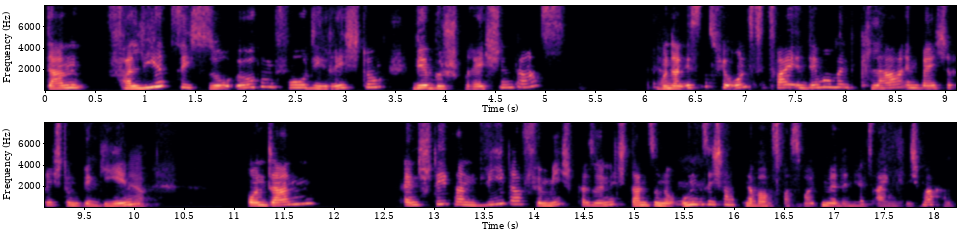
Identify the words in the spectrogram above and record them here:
dann verliert sich so irgendwo die Richtung, wir besprechen das. Ja. Und dann ist es für uns zwei in dem Moment klar, in welche Richtung wir gehen. Ja. Und dann entsteht dann wieder für mich persönlich dann so eine Unsicherheit, aber was, was wollten wir denn jetzt eigentlich machen?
